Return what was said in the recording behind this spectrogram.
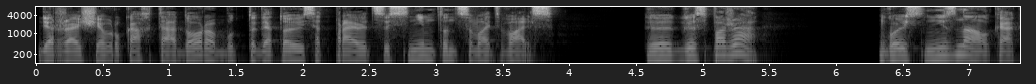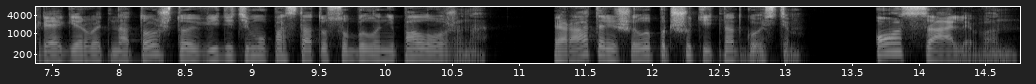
держащая в руках Теодора, будто готовясь отправиться с ним танцевать вальс. «Госпожа!» Гость не знал, как реагировать на то, что видеть ему по статусу было не положено. Эрата решила подшутить над гостем. «О, Салливан!»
